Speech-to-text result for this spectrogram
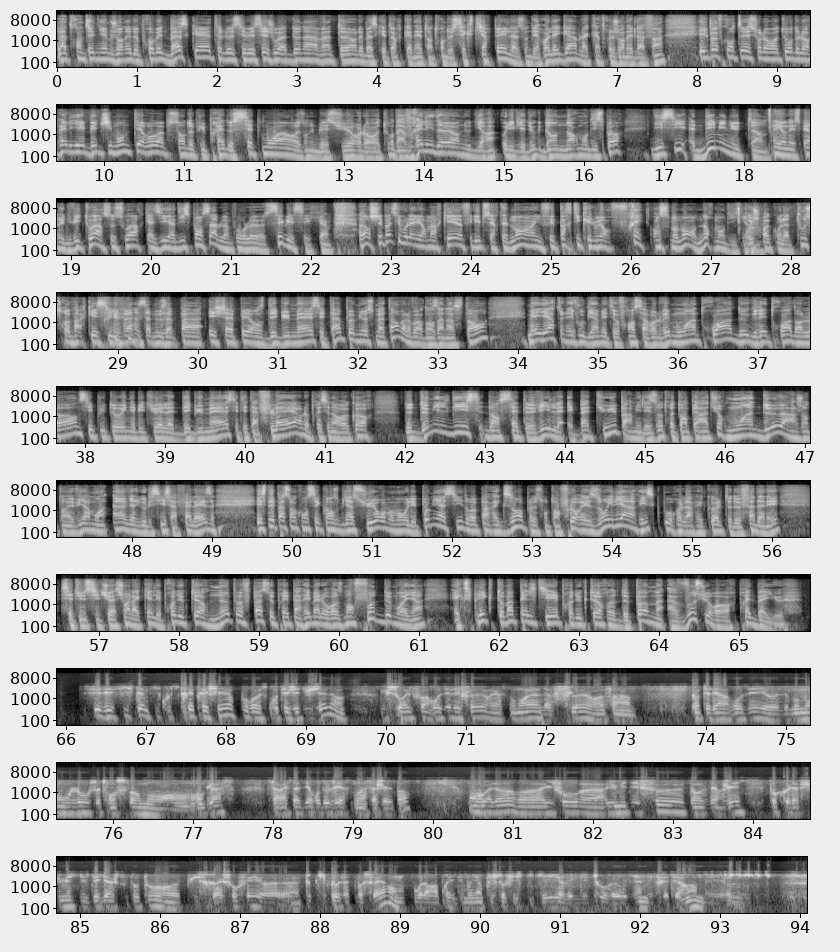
La 31e journée de Pro de basket. Le CVC joue à Donna à 20h. Les basketteurs canettes en train de s'extirper. La zone des relégables à quatre journées de la fin. Ils peuvent compter sur le retour de leur ailier Benji Montero, absent depuis près de 7 mois en raison d'une blessure. Le retour d'un vrai leader, nous dira Olivier Duc dans Normandie Sport d'ici 10 minutes. Et on espère une victoire ce soir quasi indispensable pour le CBC. Alors, je sais pas si vous l'avez remarqué, Philippe, certainement, hein, il fait particulièrement particulièrement frais en ce moment en Normandie. Oui, je crois qu'on l'a tous remarqué, Sylvain. ça nous a pas échappé en ce début mai. C'est un peu mieux ce matin. On va le voir dans un instant. Mais hier, tenez-vous bien, Météo France a relevé moins 3 degrés 3 dans l'Orne. C'est plutôt inhabituel début mai. C'était à Flers. Le précédent record de 2010 dans cette ville est battu. Parmi les autres températures, moins 2 à Argentan-et-Vire, moins 1,6 à Falaise. Et ce n'est pas sans conséquence, bien sûr. Au moment où les pommiers à cidre, par exemple, sont en floraison, il y a un risque pour la récolte de fin d'année. C'est une situation à laquelle les producteurs ne peuvent pas se préparer malheureusement faute de moyens, explique Thomas Pelletier, producteur de pommes à Vaux-sur-Or, près de Bayeux. C'est des systèmes qui coûtent très très cher pour euh, se protéger du gel. Soit il faut arroser les fleurs et à ce moment-là, la fleur, enfin, quand elle est arrosée, euh, le moment où l'eau se transforme en, glace, ça reste à 0 degré, à ce moment-là, ça gèle pas ou alors euh, il faut euh, allumer des feux dans le verger pour que la fumée qui se dégage tout autour euh, puisse réchauffer un tout petit peu l'atmosphère. Ou alors après il y a des moyens plus sophistiqués avec des tours éoliennes, etc. Mais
